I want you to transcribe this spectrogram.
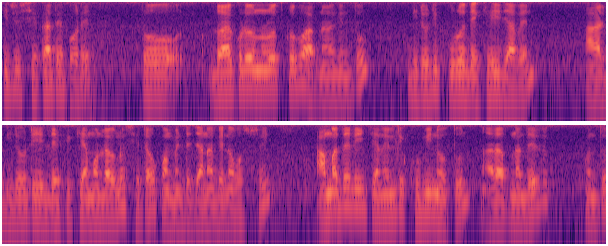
কিছু শেখাতে পারে। তো দয়া করে অনুরোধ করব, আপনারা কিন্তু ভিডিওটি পুরো দেখেই যাবেন। আর ভিডিওটি দেখে কেমন লাগল সেটাও কমেন্টে জানাবেন অবশ্যই। আমাদের এই চ্যানেলটি খুবই নতুন, আর আপনাদের কিন্তু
